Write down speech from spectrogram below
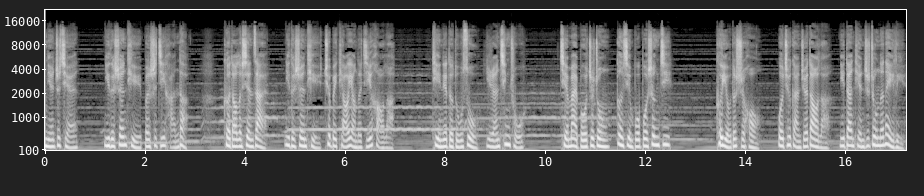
年之前，你的身体本是极寒的，可到了现在，你的身体却被调养的极好了，体内的毒素已然清除，且脉搏之中更现勃勃生机。可有的时候，我却感觉到了你丹田之中的内力。”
